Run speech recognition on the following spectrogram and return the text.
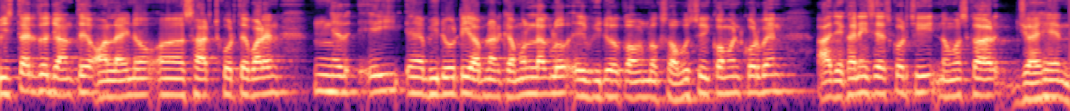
বিস্তারিত জানতে অনলাইনেও সার্চ করতে পারেন। এই ভিডিওটি আপনার কেমন লাগল, এই ভিডিও কমেন্ট বক্সে অবশ্যই কমেন্ট করবেন। আজ এখানেই শেষ করছি। নমস্কার, জয় হিন্দ।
